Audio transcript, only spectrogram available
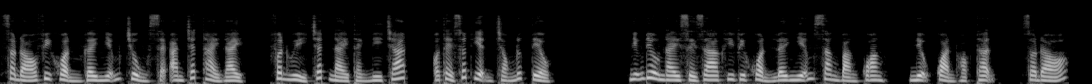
sau đó vi khuẩn gây nhiễm trùng sẽ ăn chất thải này, phân hủy chất này thành nitrat, có thể xuất hiện trong nước tiểu. Những điều này xảy ra khi vi khuẩn lây nhiễm sang bàng quang, niệu quản hoặc thận, do đó,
